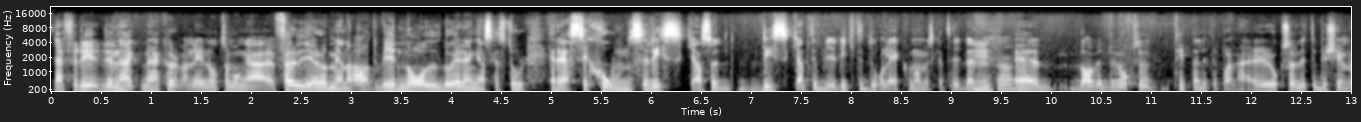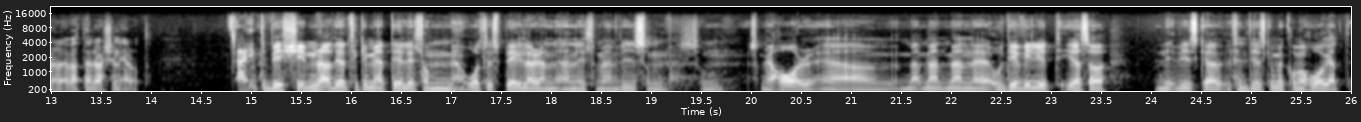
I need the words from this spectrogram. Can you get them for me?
Nej, för det, den, här, den här kurvan är något som många följer och menar på att vid noll då är det en ganska stor recessionsrisk. Alltså risk att det blir riktigt dåliga ekonomiska tider. Mm. Mm. Eh, David, du också tittar lite på den här. Är du också lite bekymrad över att den rör sig neråt? Nej, inte bekymrad. Jag tycker mer att det liksom återspeglar en, en, liksom en vy som, som som jag har. Eh, men, men, eh, och det vill ju... Alltså, vi ska, det ska man komma ihåg att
